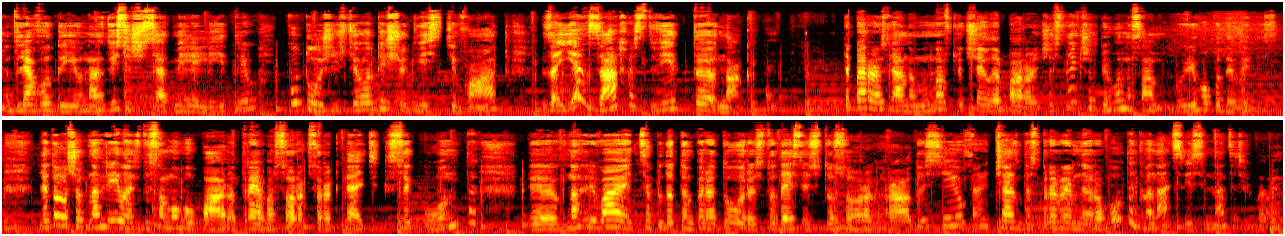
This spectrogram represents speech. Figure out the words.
для води у нас 260 мл, потужність його 1200 Вт, зає захист від е, накипу. Тепер розглянемо. Ми включили пароочисник, щоб його на сам його подивитись. Для того, щоб нагрілась до самого пару, треба 40-45 секунд. Е, Нагрівається до температури 110-140 градусів. Час безперервної роботи 12-18 хвилин.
